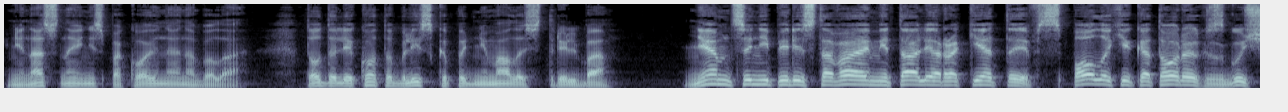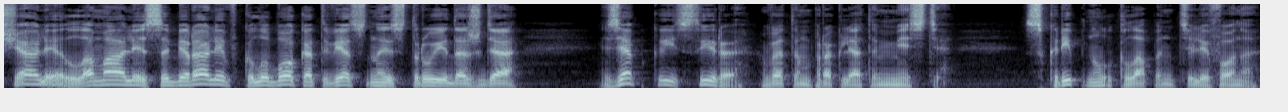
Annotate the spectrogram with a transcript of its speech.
Ненастная и неспокойная она была. То далеко, то близко поднималась стрельба. Немцы, не переставая, метали ракеты, всполохи которых сгущали, ломали, собирали в клубок отвесные струи дождя. Зябко и сыро в этом проклятом месте. Скрипнул клапан телефона.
